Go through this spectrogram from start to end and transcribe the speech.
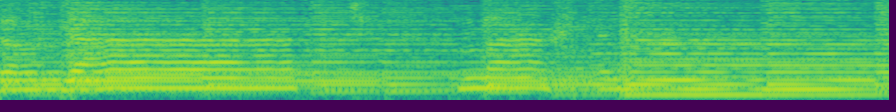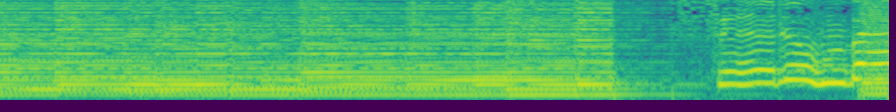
дондаас магтана Сэрүм бахатмэн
